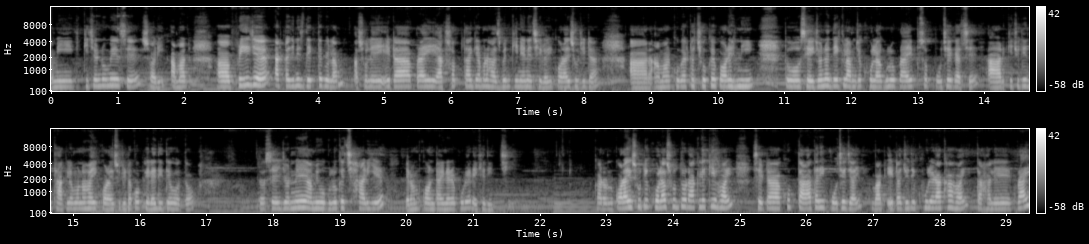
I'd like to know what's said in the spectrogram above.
আমি কিচেন রুমে এসে সরি আমার ফ্রিজে একটা জিনিস দেখতে পেলাম। আসলে এটা প্রায় এক সপ্তাহ আগে আমার হাজব্যান্ড কিনে এনেছিল এই কড়াইশুঁটিটা। আর আমার খুব একটা চোখে পড়েনি। তো সেই জন্য দেখলাম যে খোলাগুলো প্রায় সব পচে গেছে। আর কিছুদিন থাকলে মনে হয় কড়াইশুঁটিটাকেও ফেলে দিতে হতো। তো সেই জন্যে আমি ওগুলোকে ছাড়িয়ে এরকম কন্টাইনারে পুরে রেখে দিচ্ছি। কারণ কড়াইশুঁটি খোলা শুদ্ধ রাখলে কি হয়, সেটা খুব তাড়াতাড়ি পচে যায় বাট এটা যদি খুলে রাখা হয়, তাহলে প্রায়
